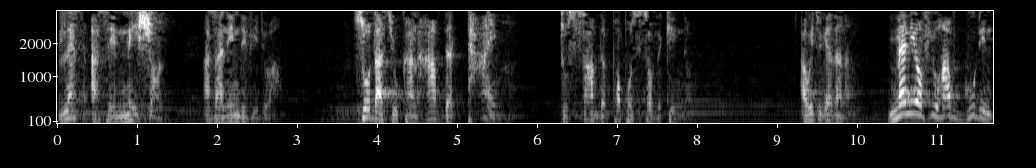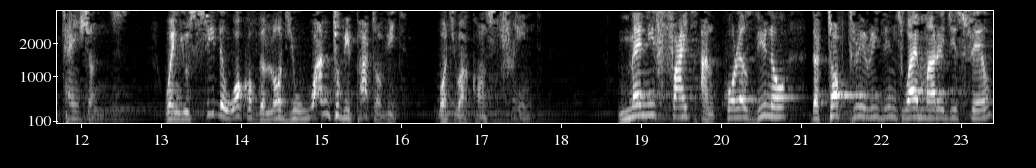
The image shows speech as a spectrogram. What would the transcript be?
blessed as a nation, as an individual. So that you can have the time to serve the purposes of the kingdom. Are we together now? Many of you have good intentions. When you see the work of the Lord, you want to be part of it but you are constrained. Many fights and quarrels. Do you know the top three reasons why marriages fail?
